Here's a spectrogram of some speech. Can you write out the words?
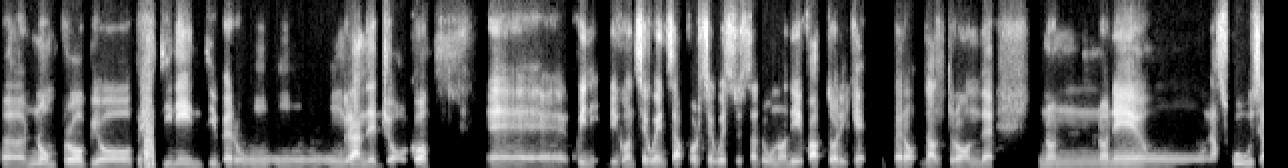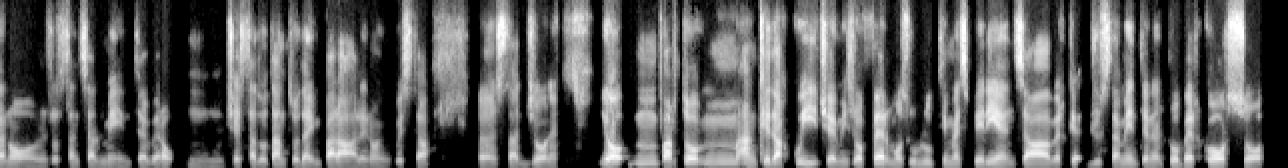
eh, non proprio pertinenti per un, un, un grande gioco. Eh, quindi di conseguenza forse questo è stato uno dei fattori che però d'altronde non, non è una scusa no? sostanzialmente, però mh, c'è stato tanto da imparare no? in questa uh, stagione. Io mh, parto mh, anche da qui, cioè mi soffermo sull'ultima esperienza perché giustamente nel tuo percorso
